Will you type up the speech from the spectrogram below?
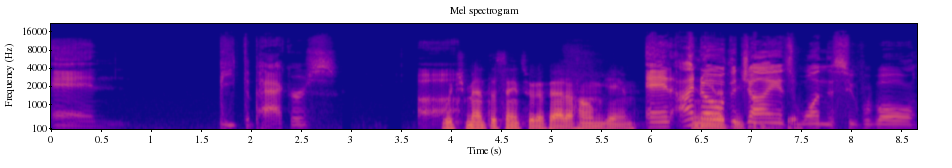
and beat the Packers uh, Which meant the Saints would have had a home game. And I know the, the Giants won the Super Bowl,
